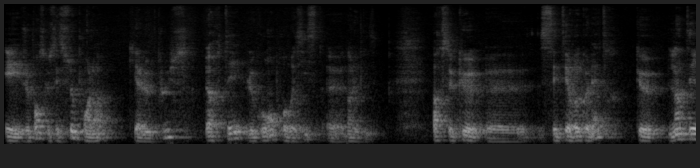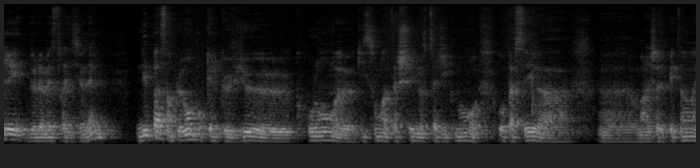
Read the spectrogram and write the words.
Et je pense que c'est ce point-là qui a le plus heurté le courant progressiste dans l'Église. Parce que euh, c'était reconnaître que l'intérêt de la messe traditionnelle n'est pas simplement pour quelques vieux euh, croulants qui sont attachés nostalgiquement au, passé, là, au maréchal Pétain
